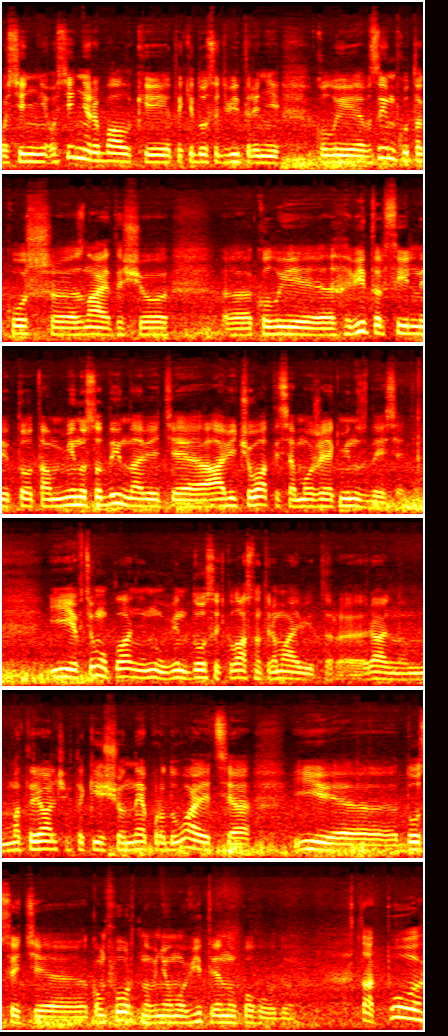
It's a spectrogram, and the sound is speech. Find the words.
осінні, осінні рибалки, такі досить вітряні, коли взимку також е, знаєте, що коли вітер сильний, то там мінус один навіть, а відчуватися може як мінус 10. І в цьому плані ну, він досить класно тримає вітер. Е, Реально, матеріальчик такий, що не продувається, і е, досить е, комфортно в ньому вітряну погоду. Так, по,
